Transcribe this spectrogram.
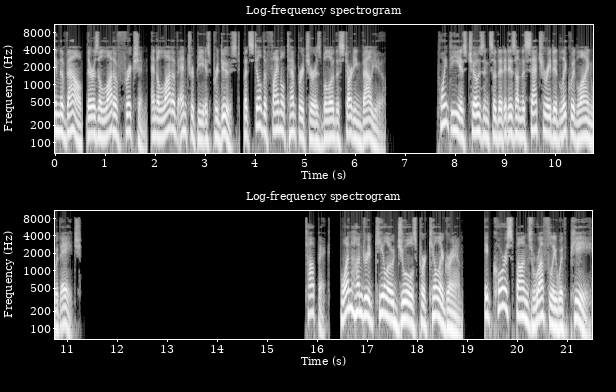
In the valve, there is a lot of friction, and a lot of entropy is produced, but still the final temperature is below the starting value. Point E is chosen so that it is on the saturated liquid line with H. Topic: 100 kJ per kilogram. It corresponds roughly with P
